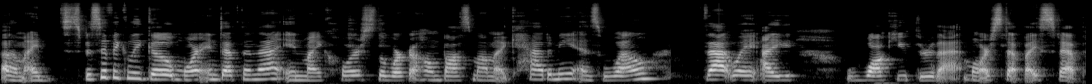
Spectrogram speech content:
Um, I specifically go more in depth than that in my course, the Work at Home Boss Mama Academy, as well. That way, I walk you through that more step by step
